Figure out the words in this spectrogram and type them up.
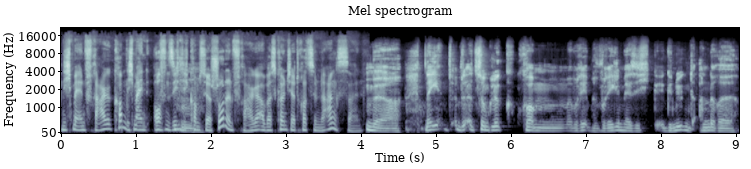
nicht mehr in Frage kommt? Ich meine, offensichtlich hm. kommst du ja schon in Frage, aber es könnte ja trotzdem eine Angst sein. Ja, nee, zum Glück kommen re regelmäßig genügend andere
